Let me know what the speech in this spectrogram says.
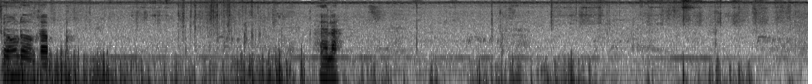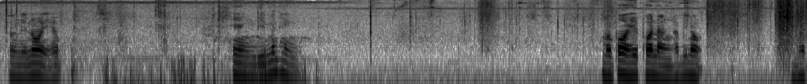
สองดอกครับอะไรล่ะดอกน้อยครับ แห้งดีมันแห้งมาพ่อเฮ็ดพ่อหนังครับพี่น้องนะครับ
